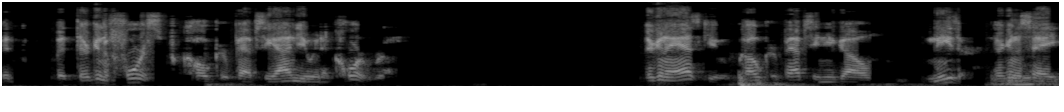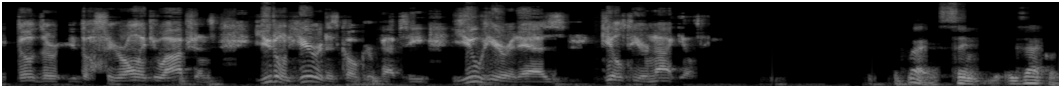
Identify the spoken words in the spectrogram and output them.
but but they're going to force Coke or Pepsi on you in a courtroom. They're going to ask you Coke or Pepsi, and you go, Neither. They're going to mm-hmm. say those are those are your only two options. You don't hear it as Coke or Pepsi. You hear it as guilty or not guilty. Right. Same. Exactly.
